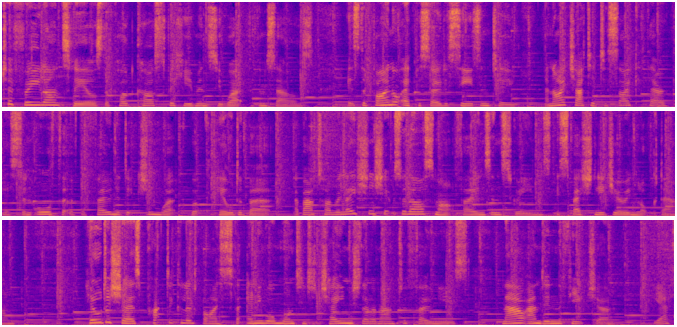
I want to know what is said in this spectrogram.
to Freelance Feels, the podcast for humans who work for themselves. It's the final episode of season two, and I chatted to psychotherapist and author of the Phone Addiction Workbook, Hilda Burke, about our relationships with our smartphones and screens, especially during lockdown. Hilda shares practical advice for anyone wanting to change their amount of phone use, now and in the future. Yes,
